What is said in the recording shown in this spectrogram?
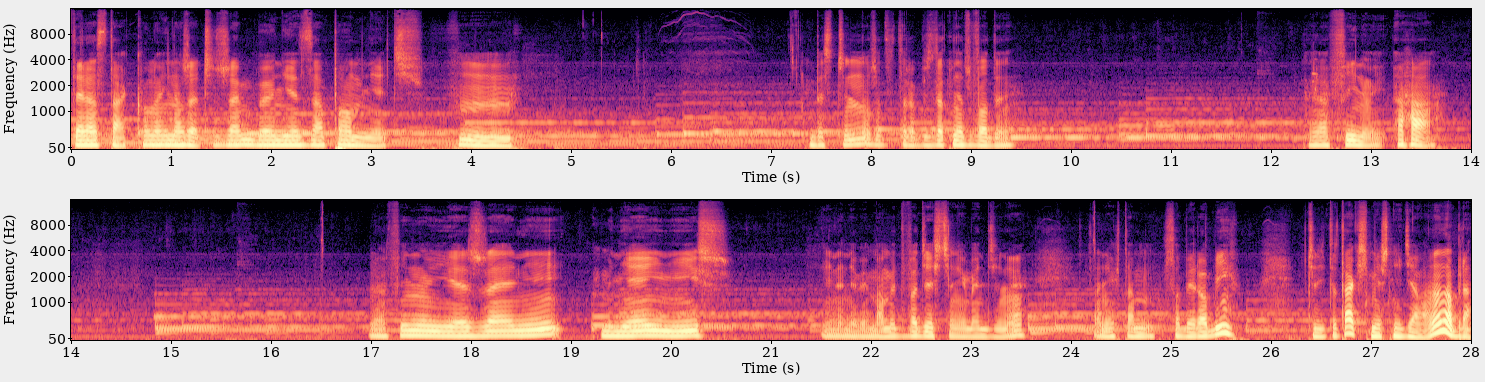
Teraz tak, kolejna rzecz, żeby nie zapomnieć. Hmm. Bezczynno, że to robisz? Zatniacz wody. Rafinuj. Aha. Rafinuj, jeżeli mniej niż... Ile, nie wiem, mamy 20, niech będzie, nie? To niech tam sobie robi. Czyli to tak śmiesznie działa. No dobra.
